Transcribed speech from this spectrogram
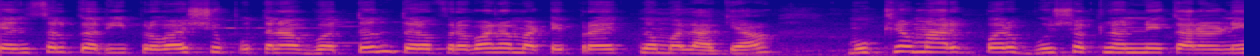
કેન્સલ કરી પ્રવાસીઓ પોતાના વતન તરફ રવાના માટે પ્રયત્નોમાં લાગ્યા. મુખ્ય માર્ગ પર ભૂસ્ખલનને કારણે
